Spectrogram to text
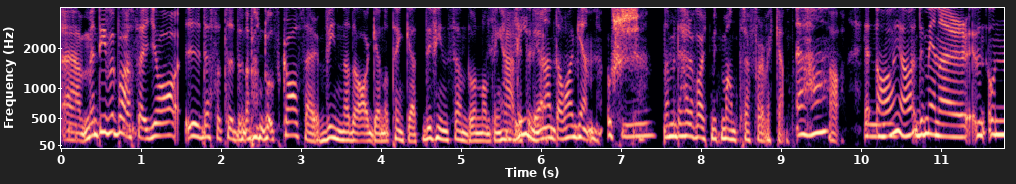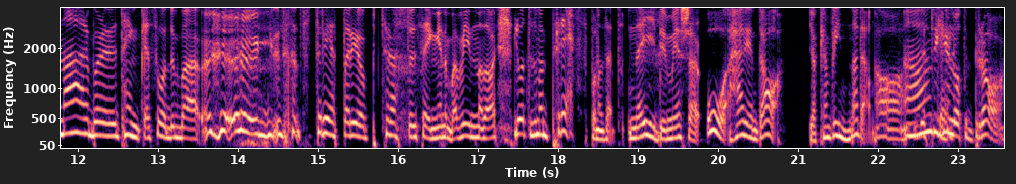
Eh, men det är väl bara så här, ja, i dessa tider när man då ska så här, vinna dagen och tänka att det finns ändå någonting härligt i Vinna det. dagen, usch. Mm. Nej, men det här har varit mitt mantra förra veckan. Jaha. Ja. Ja, ja, du menar, och när börjar du tänka så? Du bara stretar dig upp trött ur sängen och bara vinna dag. Låter som en press på något sätt. Nej, det är mer så här, åh, här är en dag, jag kan vinna den. Ja, Ah, jag tycker okej. det låter bra.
